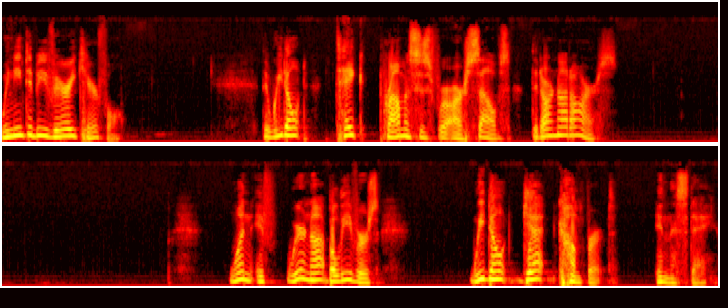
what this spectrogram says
we need to be very careful that we don't take promises for ourselves that are not ours. One, if we're not believers, we don't get comfort in this day.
